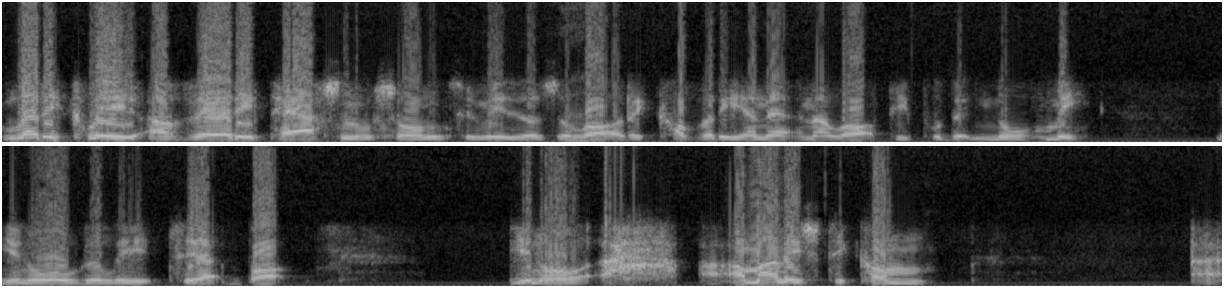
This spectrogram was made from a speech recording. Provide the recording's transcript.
lyrically a very personal song to me. There's a lot of recovery in it and a lot of people that know me, you know, relate to it. But, you know, I managed to come uh,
